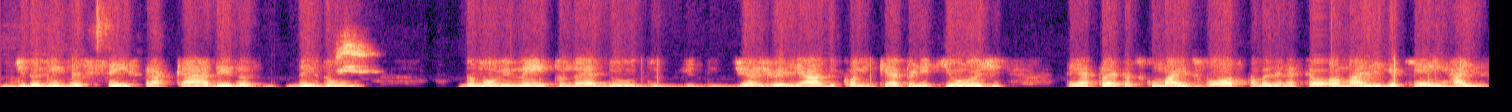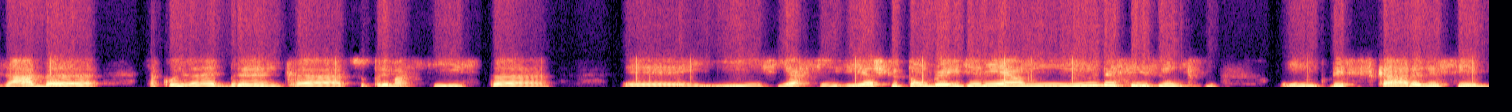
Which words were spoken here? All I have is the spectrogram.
de 2016 para cá, desde, desde o do movimento né, do, do de, de ajoelhar do Colin Kaepernick, que hoje tem atletas com mais voz, tá? mas a NFL é uma liga que é enraizada, essa coisa né, branca, supremacista é, e, e afins. E acho que o Tom Brady ele é um, um desses um, um, desses caras, esse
